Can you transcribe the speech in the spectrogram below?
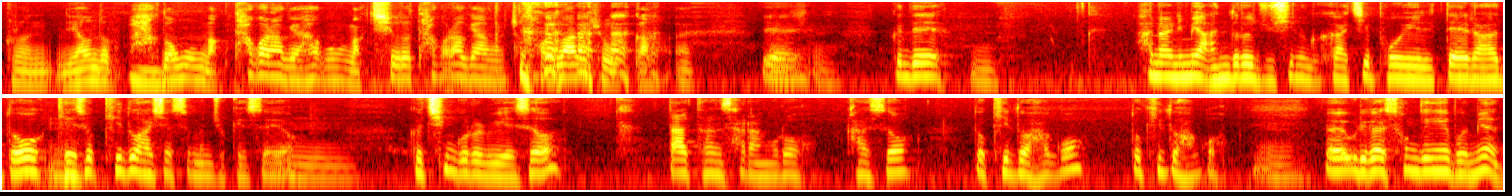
그런 예언도 막 너무 막 탁월하게 하고 막 치유도 탁월하게 하면 참 얼마나 좋을까 예. 예. 근데 하나님이 안 들어주시는 것 같이 보일 때라도 계속 기도하셨으면 좋겠어요. 음, 그 친구를 위해서 따뜻한 사랑으로 가서 또 기도하고 또 기도하고 음, 에, 우리가 성경에 보면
